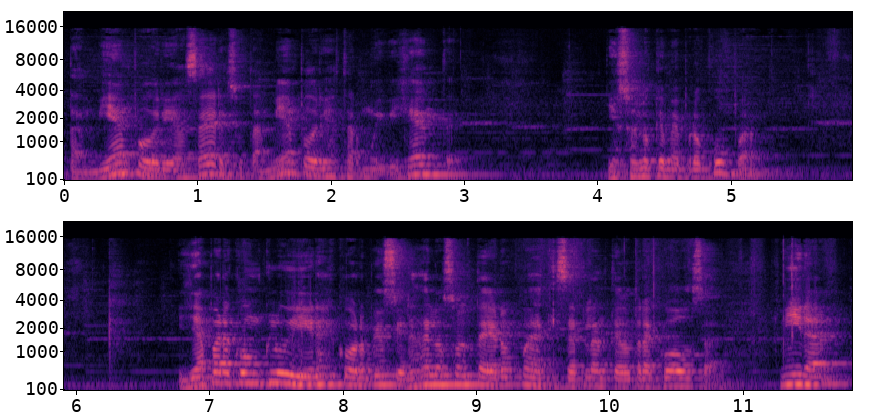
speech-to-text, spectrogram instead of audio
también podría ser, eso también podría estar muy vigente. Y eso es lo que me preocupa. Y ya para concluir, Scorpio, si eres de los solteros, pues aquí se plantea otra cosa. Mira,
